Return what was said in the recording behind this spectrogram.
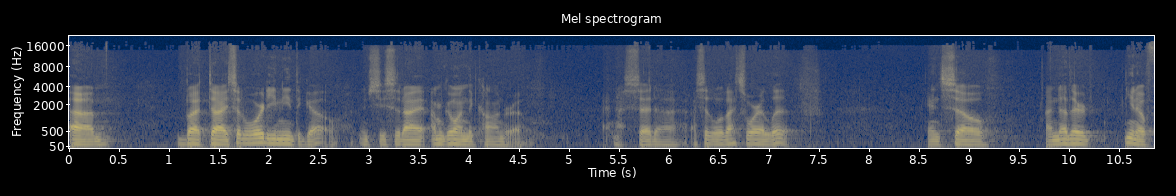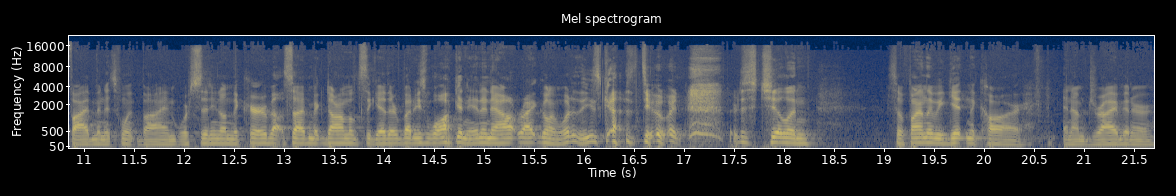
Um, but uh, I said, well, where do you need to go? And she said, I, I'm going to Conroe. And I said, uh, I said, well, that's where I live. And so another, you know, five minutes went by and we're sitting on the curb outside McDonald's together. Everybody's walking in and out, right? Going, what are these guys doing? They're just chilling. So finally we get in the car and I'm driving her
